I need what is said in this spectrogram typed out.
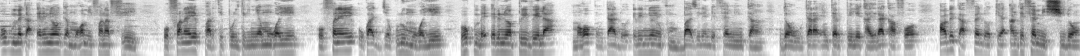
o tun bɛ ka eriniɲɔgɔn kɛ mɔgɔ min fana fɛ yen o fana ye pariti politiki ɲɛmɔgɔ ye o fana ye u ka jɛkulu mɔgɔ ye o tun bɛ eriniɲɔgɔn pirive la mɔgɔ kun t'a dɔn réunion in kun baselen bɛ fɛn min kan donc u taara interpeller ka yira k'a fɔ aw bɛ ka fɛn dɔ kɛ an tɛ fɛn min si dɔn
